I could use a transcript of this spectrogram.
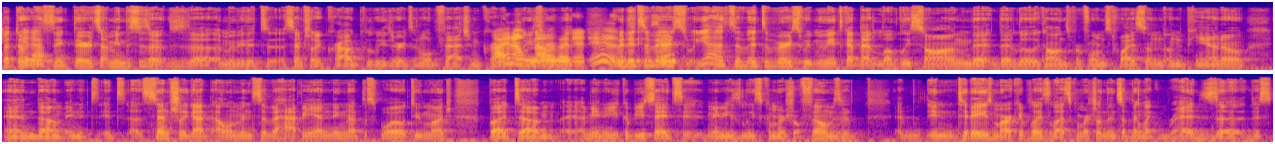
But don't you, know. think there's? I mean, this is a this is a, a movie that's essentially a crowd pleaser. It's an old fashioned crowd. I don't pleaser, know that but, it is, But it's a very it? sweet. Yeah, it's a it's a very sweet movie. It's got that lovely song that, that Lily Collins performs twice on, on the piano, and um, and it's it's essentially got elements of a happy ending. Not to spoil too much, but um, I mean, you could you say it's maybe his least commercial film. Is it? In today's marketplace, less commercial than something like Reds, uh, this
